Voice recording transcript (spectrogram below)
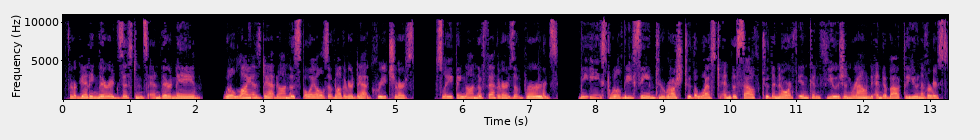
forgetting their existence and their name, will lie as dead on the spoils of other dead creatures, sleeping on the feathers of birds, the east will be seen to rush to the west and the south to the north in confusion round and about the universe,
